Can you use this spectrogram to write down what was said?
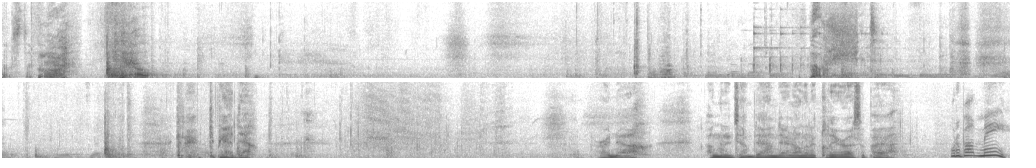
Okay, this not stuff there. Oh. Oh, shit. Come here, keep your head down. Right now, I'm gonna jump down there and I'm gonna clear us a path. What about me?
